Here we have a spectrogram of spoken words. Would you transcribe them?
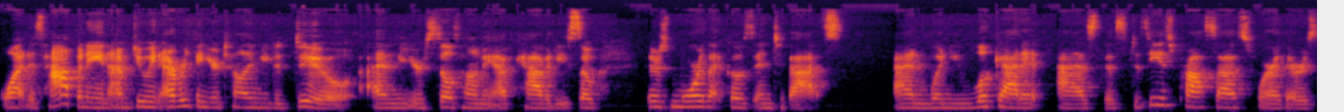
what is happening? I'm doing everything you're telling me to do, and you're still telling me I have cavities. So there's more that goes into that. And when you look at it as this disease process where there's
